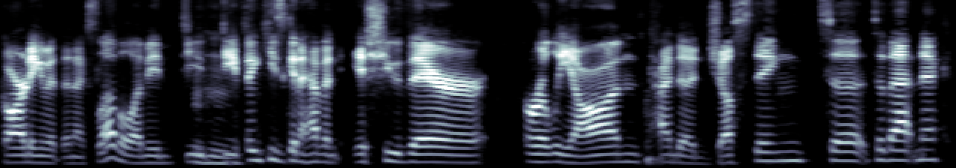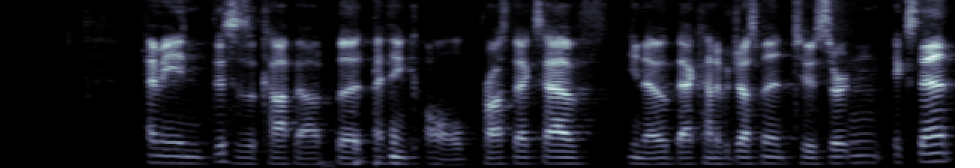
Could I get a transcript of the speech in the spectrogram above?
guarding him at the next level. I mean, do, mm-hmm. do you think he's going to have an issue there early on, kind of adjusting to to that, Nick? I mean, this is a cop out, but I think all prospects have you know that kind of adjustment to a certain extent.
